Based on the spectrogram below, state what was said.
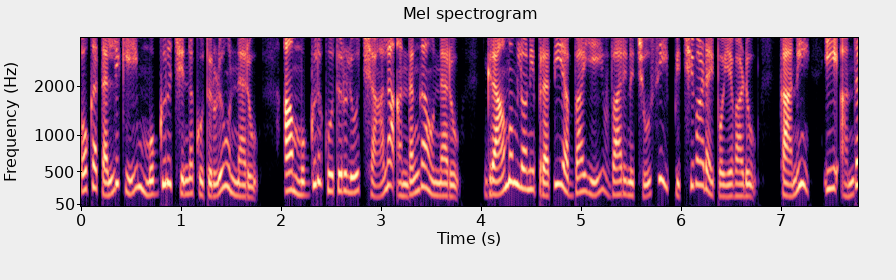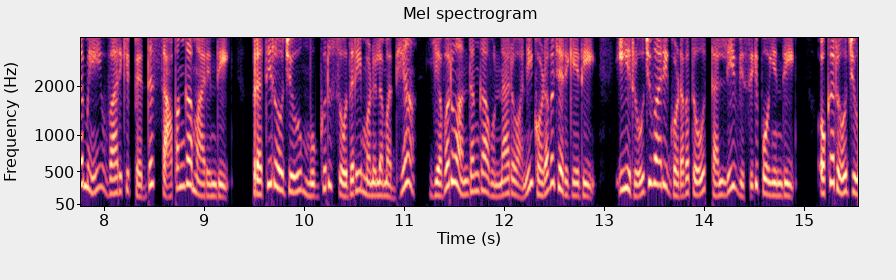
ఒక తల్లికి ముగ్గురు చిన్న కూతురులు ఉన్నారు. ఆ ముగ్గురు కూతురులు చాలా అందంగా ఉన్నారు. గ్రామంలోని ప్రతి అబ్బాయి వారిని చూసి పిచ్చివాడైపోయేవాడు. కాని ఈ అందమే వారికి పెద్ద శాపంగా మారింది. ప్రతిరోజూ ముగ్గురు సోదరీమణుల మధ్య ఎవరు అందంగా ఉన్నారో అని గొడవ జరిగేది. ఈ రోజువారి గొడవతో తల్లి విసిగిపోయింది. ఒకరోజు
